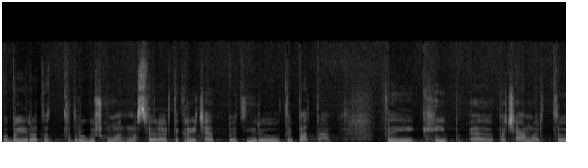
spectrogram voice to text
labai yra ta, ta draugiškumo atmosfera ir tikrai čia patyriau taip pat tą. Tai kaip e, pačiam, ar tu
